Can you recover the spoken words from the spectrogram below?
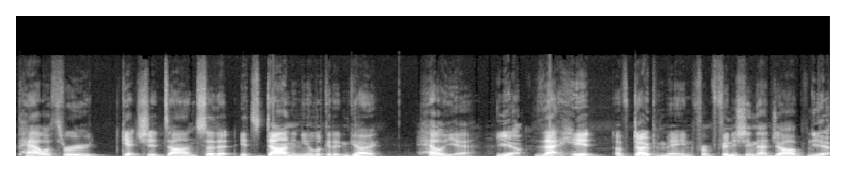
power through, get shit done so that it's done and you look at it and go, hell yeah. Yeah. That hit of dopamine from finishing that job Yeah.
